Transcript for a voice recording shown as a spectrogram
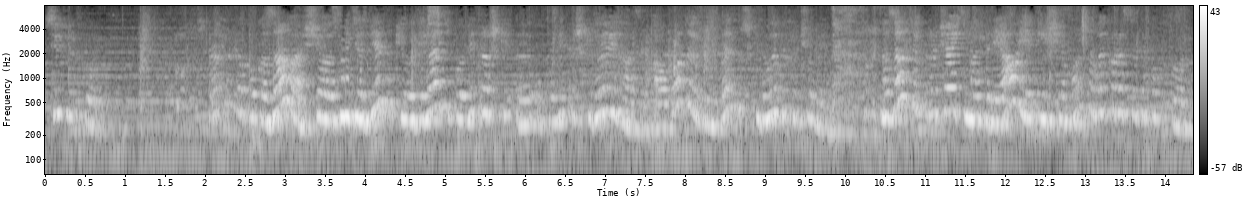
всіх відходів. Що сміттєзбірники виділяють у повітря, е, шкідливі гази, а у воду безліч шкідливих речовин. Назад виключаються матеріали, які ще можна використати повторно.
